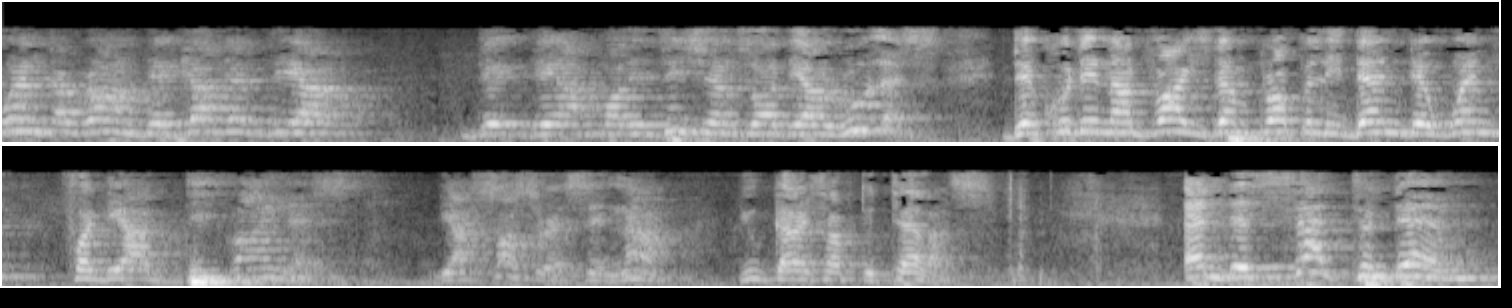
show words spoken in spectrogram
went around, they gathered their, their, their politicians or their rulers. They couldn't advise them properly. Then they went for their diviners, their sorcerers, saying, Now, you guys have to tell us. And they said to them,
